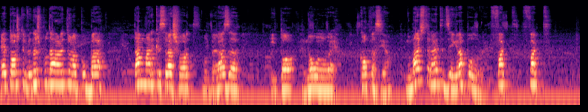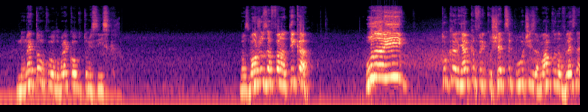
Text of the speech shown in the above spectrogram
Ето още веднъж подаването на Погба. Там Маркъс Рашфорд отбеляза и то много добре. Копна си, а? Но Манчестър Юнайтед заигра по-добре. Факт, факт. Но не толкова добре, колкото ми се иска. Възможност за фанатика. Удари! Тук някакъв рикошет се получи за малко да влезне.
